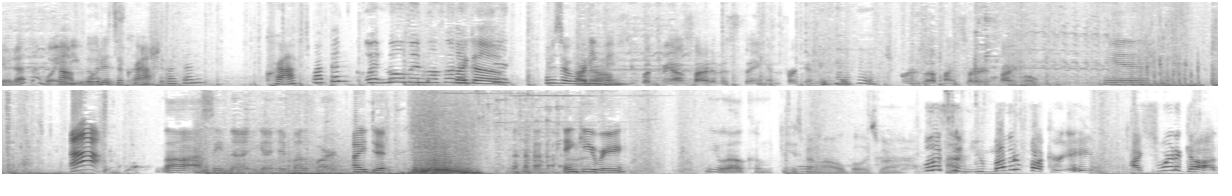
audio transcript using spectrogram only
Yo, that level Not 81 food, it's is a craft actually- weapon. Craft weapon? Quit moving, motherfucker. Like a. Shit. What is it? What do you know, mean? He puts me outside of his thing and freaking screws up my cir- cycle. Yeah. Ah! Ah, I seen that. You got hit by the fart. I did. Thank you, Ray. You're welcome. I need to spend my obols, bro. Listen, you motherfucker, Abe. I swear to God,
